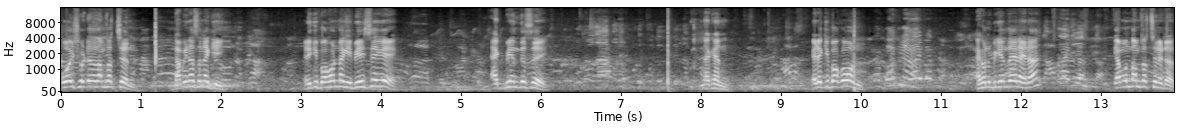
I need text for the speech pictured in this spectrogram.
পঁয়ষট্টি হাজার দাম চাচ্ছেন? গাভিন আছে নাকি? এটা কি বহন নাকি? বিয়েছে গে এক বিয়েন দেশে দেখেন, এটা কি বকন? এখন বিকেন দেয় নাই না? কেমন দাম চাচ্ছেন এটার?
